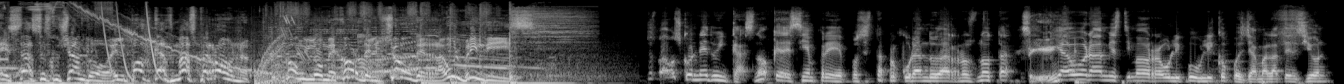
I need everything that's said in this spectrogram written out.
Estás escuchando el podcast más perrón con lo mejor del show de Raúl Brindis. Pues vamos con Edwin Cass, ¿no? Que siempre pues está procurando darnos nota. Y ahora, mi estimado Raúl y público, pues llama la atención.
